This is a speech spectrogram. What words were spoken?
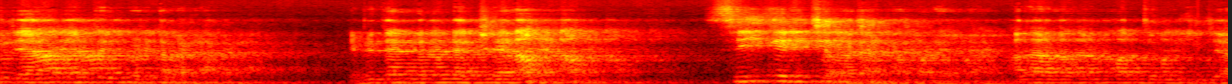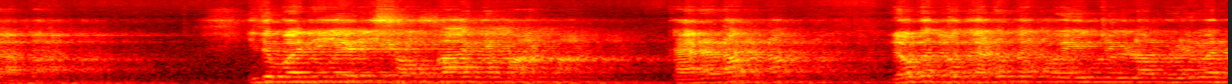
ഇജാബത്തിൽ പെട്ടവരാണ്. നബി തങ്ങളുടെ ക്ഷണം സ്വീകരിച്ചവരാണ് അതാണ് ഉമ്മത്തുൽ ഇജാബ. ഇത് വലിയൊരു സൗഭാഗ്യമാണ്. കാരണം ലോകത്ത് കടന്നു പോയിട്ടുള്ള മുഴുവൻ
